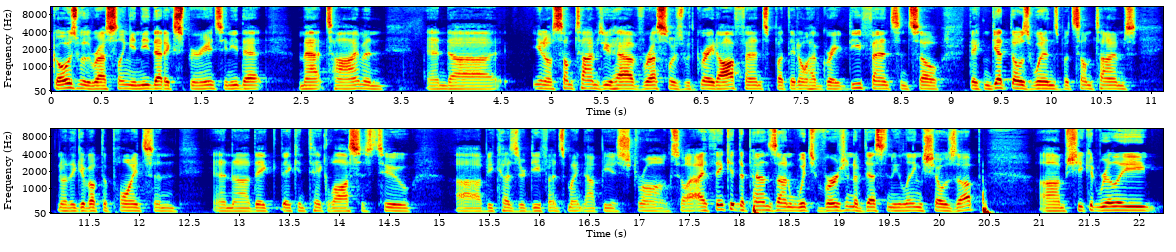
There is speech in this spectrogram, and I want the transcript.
goes with wrestling, you need that experience, you need that mat time, and and uh, you know, sometimes you have wrestlers with great offense, but they don't have great defense, and so they can get those wins, but sometimes you know they give up the points and and uh, they they can take losses too uh, because their defense might not be as strong. So I think it depends on which version of Destiny Ling shows up. Um, she could really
